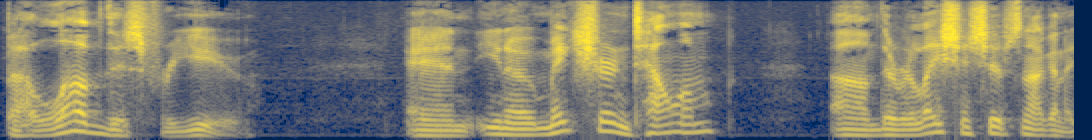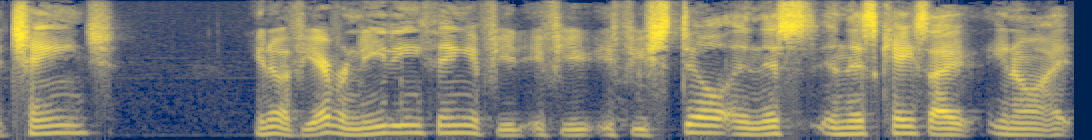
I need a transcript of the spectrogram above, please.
but I love this for you. And you know, make sure and tell them um, the relationship's not going to change you know, if you ever need anything, if you if you if you still in this in this case, I you know I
